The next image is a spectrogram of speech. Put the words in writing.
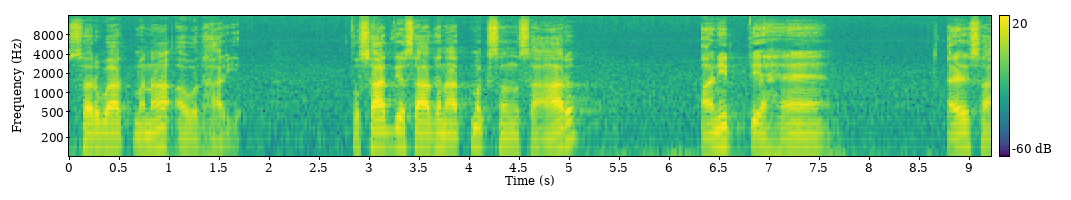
सर्वात्मना अवधार्य। तो साध्य साधनात्मक संसार अनित्य है, ऐसा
